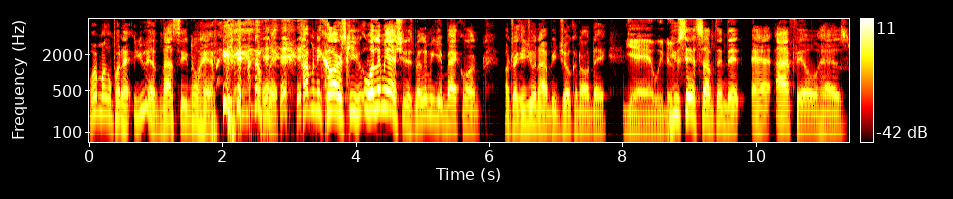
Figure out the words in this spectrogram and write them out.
Where am I gonna put a? You have not seen no hammock. How many cars can you? Well, let me ask you this, man. Let me get back on on track. You and I be joking all day. Yeah, we do. You said something that uh, I feel has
